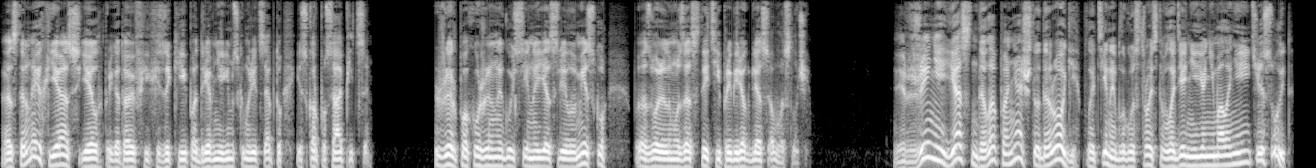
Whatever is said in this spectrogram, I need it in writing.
Остальных я съел, приготовив их языки по древнеримскому рецепту из корпуса апицы. Жир, похожий на гусиный, я слил в миску, позволил ему застыть и приберег для особого случая. Вирджиния ясно дала понять, что дороги, плотины и благоустройство владения ее немало не интересует.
